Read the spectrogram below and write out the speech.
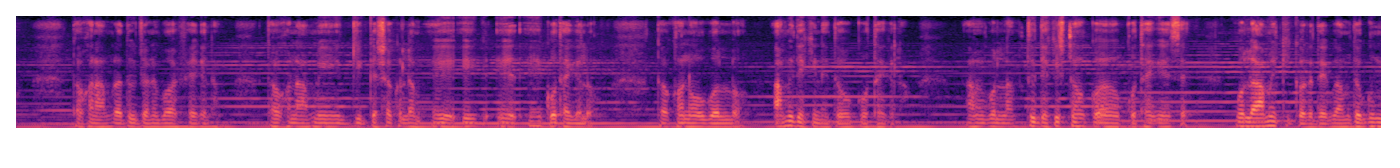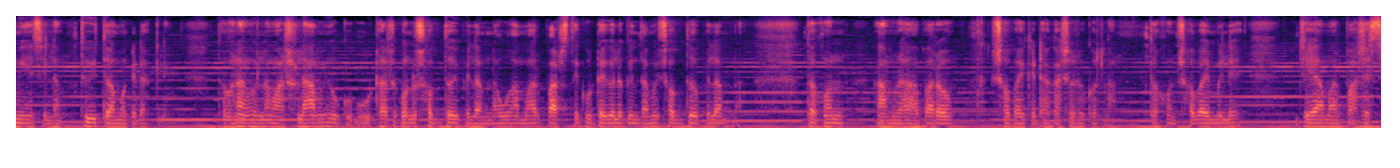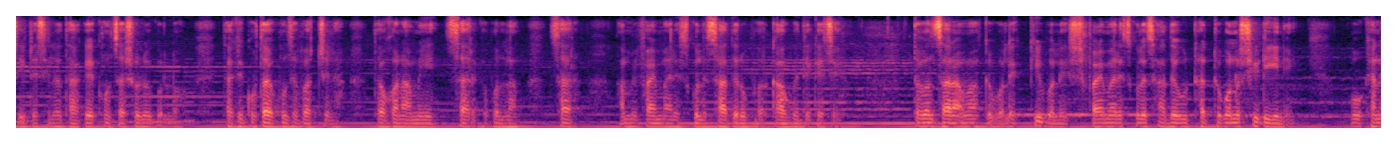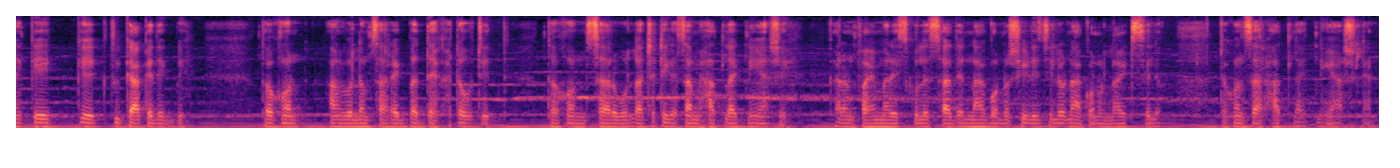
তখন আমরা দুজনে ভয় পেয়ে গেলাম। তখন আমি জিজ্ঞাসা করলাম, এ, এ- কোথায় গেল? তখন ও বলল, আমি দেখিনি তো ও কোথায় গেল। আমি বললাম, তুই দেখিস না কোথায় গিয়েছে? বলল, আমি কি করে দেখব? আমি তো ঘুমিয়েছিলাম। তুই তো আমাকে ডাকলি। তখন আমি বললাম, আসলে আমি ও উঠার কোনো শব্দই পেলাম না। ও আমার পাশ থেকে উঠে গেলো, কিন্তু আমি শব্দও পেলাম না। তখন আমরা আবারও সবাইকে ডাকা শুরু করলাম। তখন সবাই মিলে যে আমার পাশের সিটে ছিল, তাকে খোঁজা শুরু করল। তাকে কোথাও খুঁজে পাচ্ছি না। তখন আমি স্যারকে বললাম, স্যার, আমি প্রাইমারি স্কুলের ছাদের উপর কাউকে দেখেছি। তখন স্যার আমাকে বলে, কি বলিস প্রাইমারি স্কুলে ছাদে ওঠার তো কোনো সিঁড়ি নেই। ওখানে কে কে, তুই কাকে দেখবি? তখন আমি বললাম, স্যার, একবার দেখাটা উচিত। তখন স্যার বলল আচ্ছা ঠিক আছে, আমি হাত লাইট নিয়ে আসি। কারণ প্রাইমারি স্কুলের ছাদের না কোনো সিঁড়ি ছিল, না কোনো লাইট ছিল। তখন স্যার হাত লাইট নিয়ে আসলেন।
